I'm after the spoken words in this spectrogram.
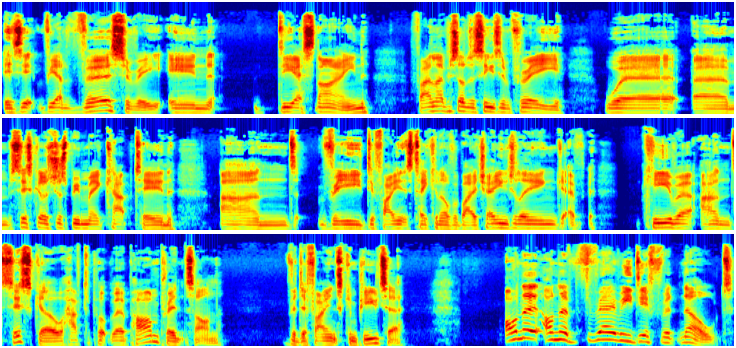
is it the adversary in DS9 final episode of season three where um, Sisko's just been made captain and the Defiant's taken over by a changeling. Kira and Sisko have to put their palm prints on the Defiant's computer. On a on a very different note,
